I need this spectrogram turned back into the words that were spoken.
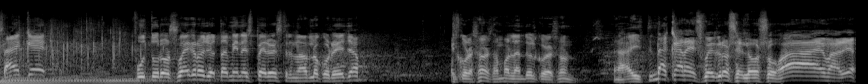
¿Sabe qué? Futuro suegro, yo también espero estrenarlo con ella. El corazón, estamos hablando del corazón. Ay, tiene una cara de suegro celoso. Ay, María.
